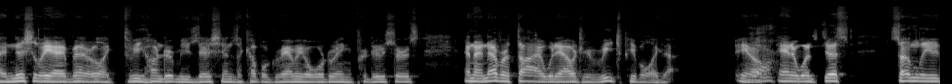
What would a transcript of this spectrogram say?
initially I met like 300 musicians, a couple Grammy award-winning producers, and I never thought I would actually reach people like that, you know. Yeah. And it was just suddenly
